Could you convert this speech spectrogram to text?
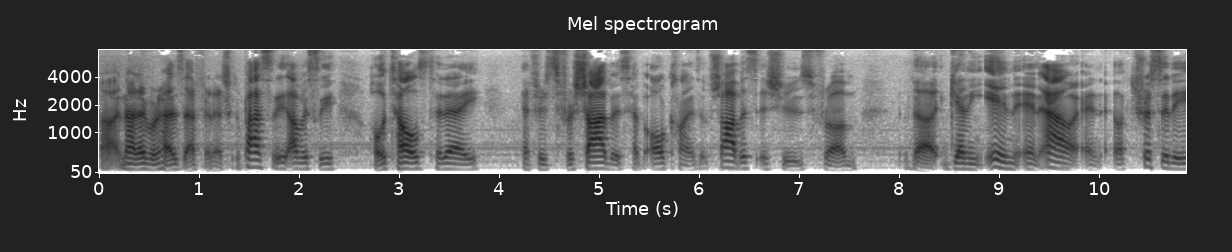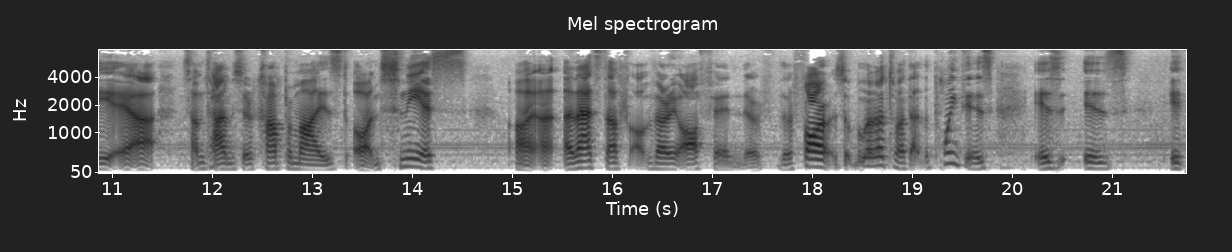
uh, not everyone has that financial capacity. Obviously, hotels today, if it's for Shabbos, have all kinds of Shabbos issues from the getting in and out and electricity. Uh, sometimes they're compromised on sneas. Uh, uh, and that stuff very often they're they're far. So we're not talking about that. The point is, is is it,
